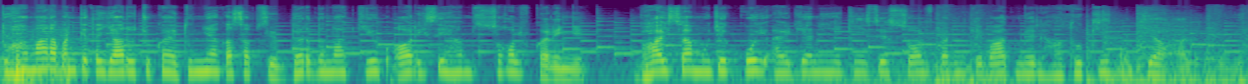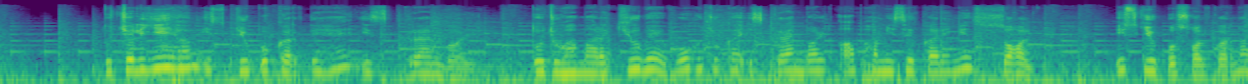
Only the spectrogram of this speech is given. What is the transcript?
तो हमारा बन के तैयार हो चुका है दुनिया का सबसे दर्दनाक क्यूब और इसे हम सॉल्व करेंगे। भाई साहब, मुझे कोई आइडिया नहीं है कि इसे सॉल्व करने के बाद मेरे हाथों की क्या हालत होगी। तो चलिए हम इस क्यूब को करते हैं स्क्रैम्बल्ड तो जो हमारा क्यूब है, वो हो चुका है स्क्रैम्बल्ड अब हम इसे करेंगे सॉल्व इस क्यूब को सॉल्व करना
